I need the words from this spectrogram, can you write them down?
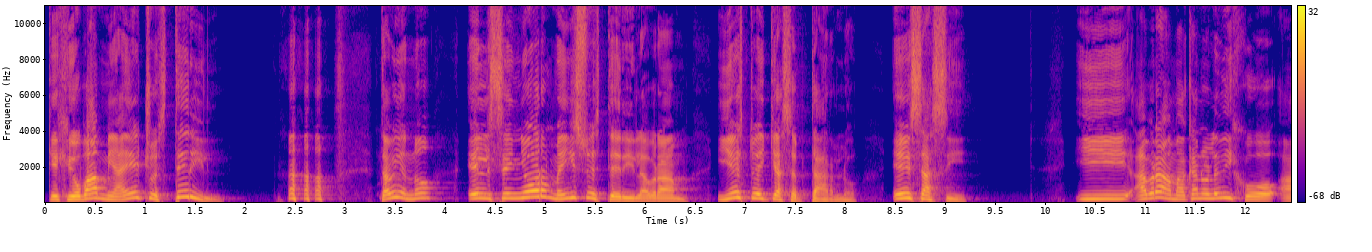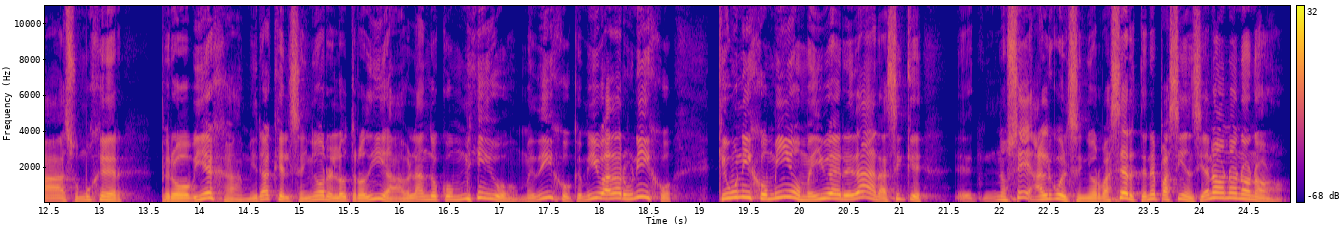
que Jehová me ha hecho estéril. Está bien, ¿no? El Señor me hizo estéril, Abraham, y esto hay que aceptarlo. Es así. Y Abraham acá no le dijo a su mujer, pero vieja, mira que el Señor el otro día, hablando conmigo, me dijo que me iba a dar un hijo, que un hijo mío me iba a heredar, así que, eh, no sé, algo el Señor va a hacer, tené paciencia. No, no, no, no.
